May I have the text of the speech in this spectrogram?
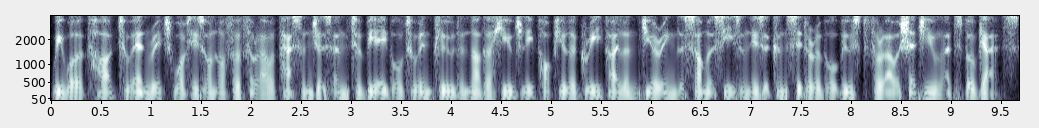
We work hard to enrich what is on offer for our passengers and to be able to include another hugely popular Greek island during the summer season is a considerable boost for our schedule at Bogats.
